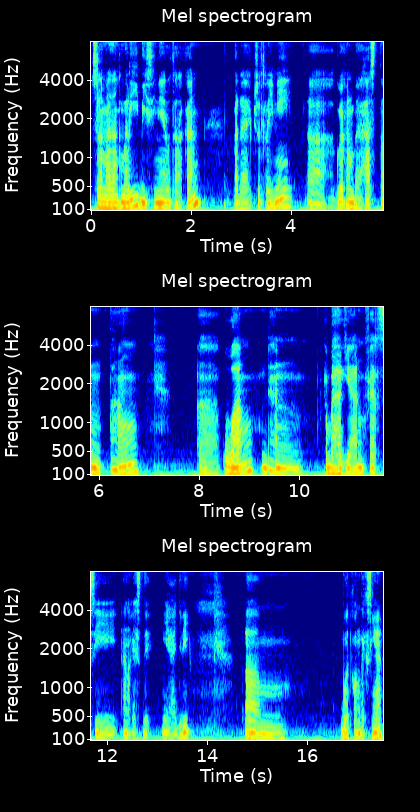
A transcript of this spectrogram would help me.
Selamat datang kembali di Siniar Utarakan. Pada episode kali ini, uh, gue akan bahas tentang uh, uang dan kebahagiaan versi anak SD. Ya, jadi um, buat konteksnya,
